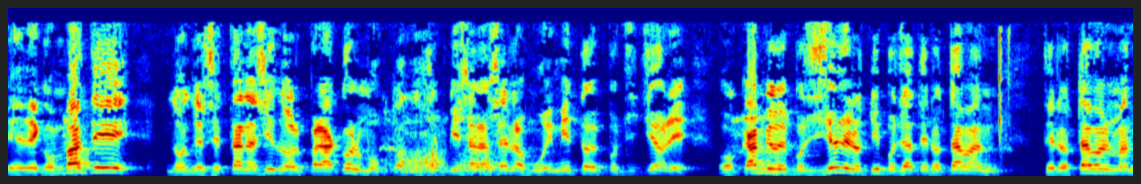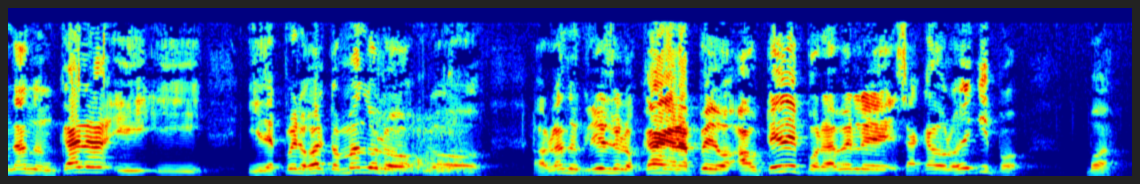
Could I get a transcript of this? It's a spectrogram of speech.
eh, de combate donde se están haciendo el paracolmo, cuando se empiezan a hacer los movimientos de posiciones o cambios de posiciones, los tipos ya te lo estaban, te lo estaban mandando en cana y, y, después los altos mandos, los, hablando que ellos los cagan a pedo a ustedes por haberle sacado los equipos. Bueno.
